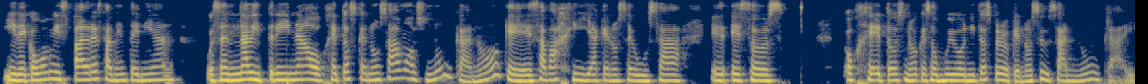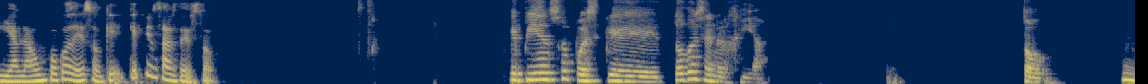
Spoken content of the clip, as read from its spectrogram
Y de cómo mis padres también tenían pues en una vitrina objetos que no usamos nunca, ¿no? Que esa vajilla que no se usa, e, esos objetos, ¿no? Que son muy bonitos, pero que no se usan nunca. Y hablaba un poco de eso. ¿Qué, piensas de eso? ¿Qué pienso? Pues que todo es energía. Todo. Mm.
